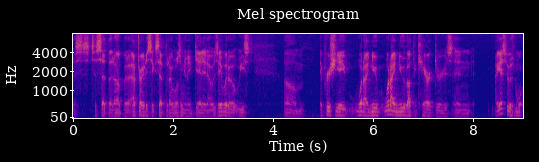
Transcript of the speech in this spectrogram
s- to set that up, but after I just accepted I wasn't gonna get it, I was able to at least um appreciate what I knew what I knew about the characters, and I guess it was more.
